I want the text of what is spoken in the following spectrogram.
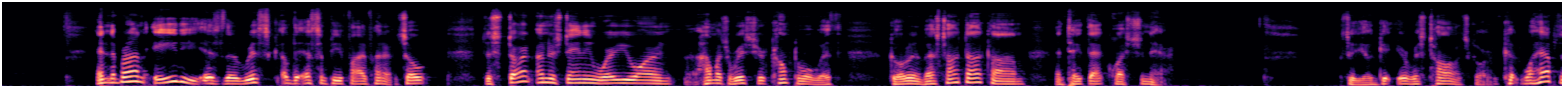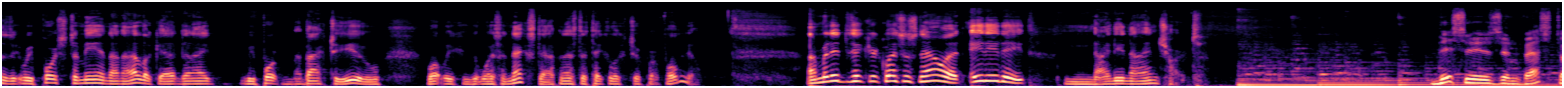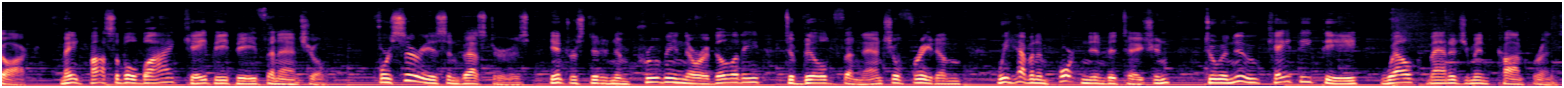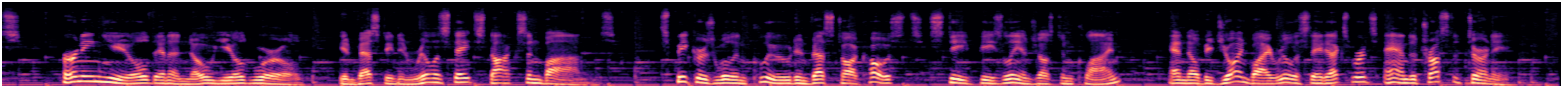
And the around 80 is the risk of the S&P 500. So to start understanding where you are and how much risk you're comfortable with, go to investtalk.com and take that questionnaire. So you'll get your risk tolerance score. What happens is it reports to me and then I look at it, then I report back to you what we can what's the next step, and that's to take a look at your portfolio. I'm ready to take your questions now at 888 99 chart. This is Invest Talk, made possible by KPP Financial. For serious investors interested in improving their ability to build financial freedom, we have an important invitation to a new KPP Wealth Management Conference. Earning yield in a no yield world. Investing in real estate, stocks, and bonds. Speakers will include Invest Talk hosts Steve Peasley and Justin Klein, and they'll be joined by real estate experts and a trust attorney.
